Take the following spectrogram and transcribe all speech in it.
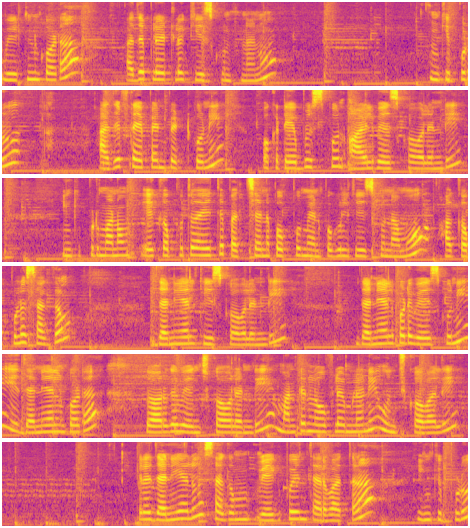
వీటిని కూడా అదే ప్లేట్లో తీసుకుంటున్నాను ఇంక ఇప్పుడు అదే ఫ్రై ప్యాన్ పెట్టుకొని ఒక టేబుల్ స్పూన్ ఆయిల్ వేసుకోవాలండి. ఇంక ఇప్పుడు మనం ఏ కప్పుతో అయితే పచ్చెనపప్పు మినపగుళ్ళు తీసుకున్నామో ఆ కప్పులో సగం ధనియాలు తీసుకోవాలండి. ధనియాలు కూడా వేసుకుని ఈ ధనియాలను కూడా దోరగా వేయించుకోవాలండి. మంటను లో ఫ్లేమ్లోనే ఉంచుకోవాలి. ఇలా ధనియాలు సగం వేగిపోయిన తర్వాత ఇంక ఇప్పుడు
